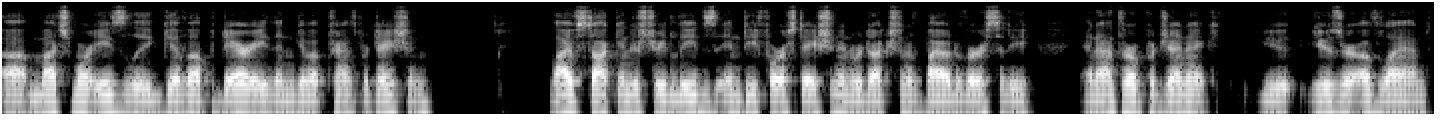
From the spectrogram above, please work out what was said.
uh, much more easily give up dairy than give up transportation. Livestock industry leads in deforestation and reduction of biodiversity. An anthropogenic user of land.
